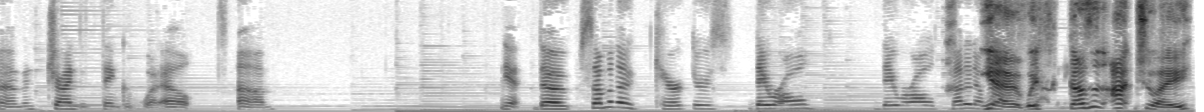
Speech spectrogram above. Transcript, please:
Um, I'm trying to think of what else. Um, yeah, the some of the characters they were all they were all none of them. Yeah, which doesn't actually.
